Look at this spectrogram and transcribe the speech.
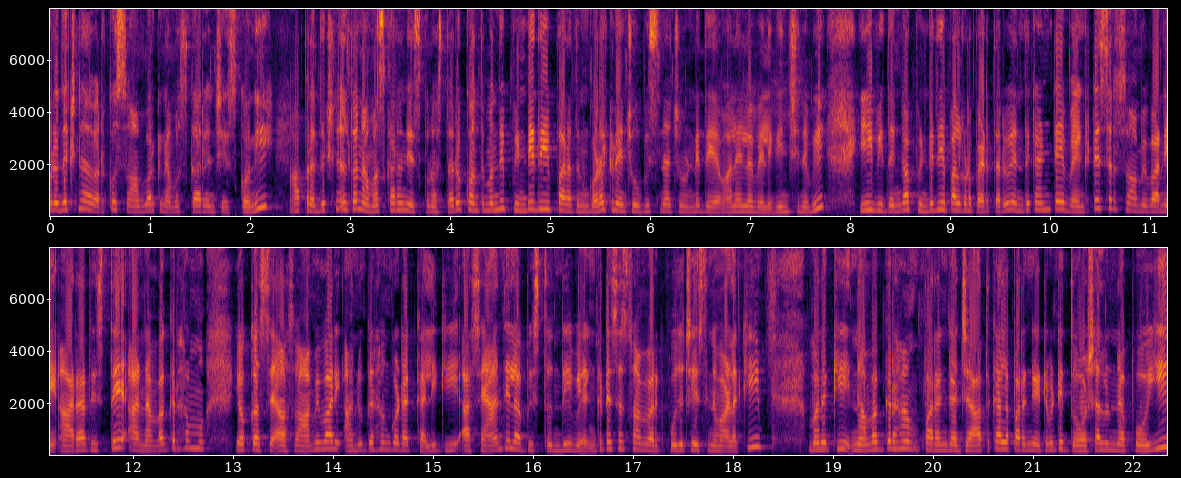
ప్రదక్షిణ వరకు స్వామివారికి నమస్కారం చేసుకొని ఆ ప్రదక్షిణలతో నమస్కారం చేసుకుని వస్తారు. కొంతమంది పిండి దీపారాధన కూడా ఇక్కడ నేను చూపిస్తున్నా చూడండి. దేవాలయంలో వెలిగించినవి. ఈ విధంగా పిండి దీపాలు కూడా పెడతారు. ఎందుకంటే వెంకటేశ్వర స్వామివారిని ఆరాధిస్తే ఆ నవగ్రహం యొక్క స్వామివారి అనుగ్రహం కూడా కలిగి ఆ శాంతి లభిస్తుంది. వెంకటేశ్వర స్వామి వారికి పూజ చేసిన వాళ్ళకి మనకి నవగ్రహం పరంగా జాతకాల పరంగా ఎటువంటి దోషాలున్నా పోయి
